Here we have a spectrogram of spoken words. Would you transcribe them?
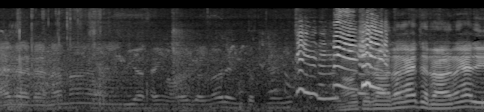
đây rồi rồi nó nó Ờ, thì rồi nó gái thì rồi nó gái đi.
